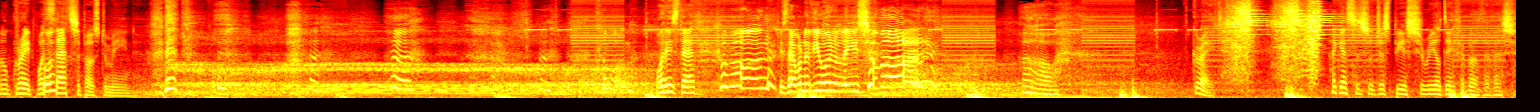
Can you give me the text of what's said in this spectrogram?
oh great. What's that supposed to mean? Come on. What is that? Come on. Is that one of the orderlies? Come on. Oh, great. I guess this will just be a surreal day for both of us.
